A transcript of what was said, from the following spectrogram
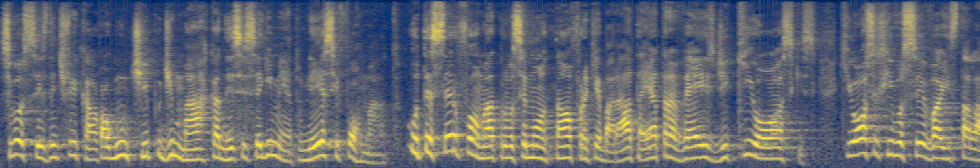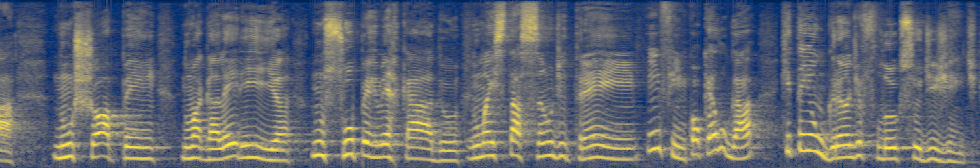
se você se identificar com algum tipo de marca nesse segmento, nesse formato. O terceiro formato para você montar uma franquia barata é através de quiosques. Quiosques que você vai instalar num shopping, numa galeria, num supermercado, numa estação de trem, enfim, qualquer lugar que tenha um grande fluxo de gente.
